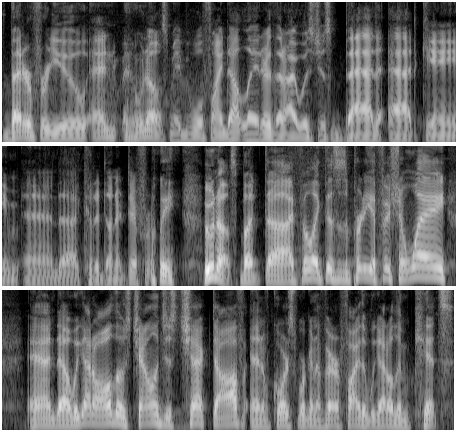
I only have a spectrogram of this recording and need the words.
better for you. And who knows, maybe we'll find out later that I was just bad at game and uh, could have done it differently. who knows? But uh, I feel like this is a pretty efficient way. And uh, we got all those challenges checked off. And of course, we're going to verify that we got all them kits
